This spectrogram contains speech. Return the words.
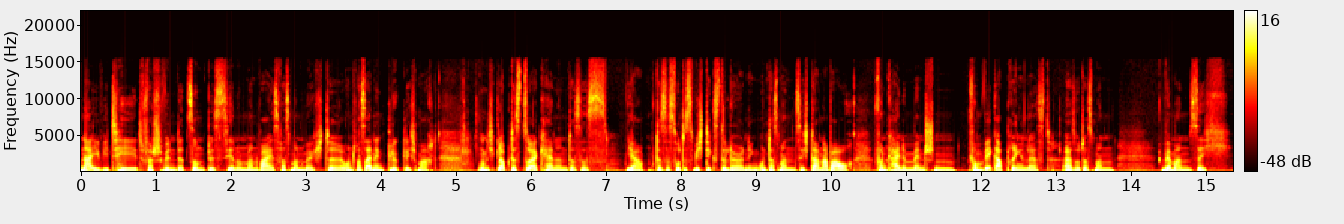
Naivität verschwindet so ein bisschen und man weiß, was man möchte und was einen glücklich macht. Und ich glaube, das zu erkennen, das ist ja, das ist so das wichtigste Learning. Und dass man sich dann aber auch von keinem Menschen vom Weg abbringen lässt. Also, dass man, wenn man sich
